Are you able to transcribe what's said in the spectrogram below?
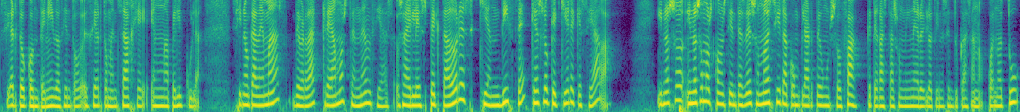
cierto contenido, cierto mensaje en una película, sino que además, de verdad, creamos tendencias. O sea, el espectador es quien dice qué es lo que quiere que se haga. Y no, y no somos conscientes de eso. No es ir a comprarte un sofá que te gastas un dinero y lo tienes en tu casa. No. Cuando tú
